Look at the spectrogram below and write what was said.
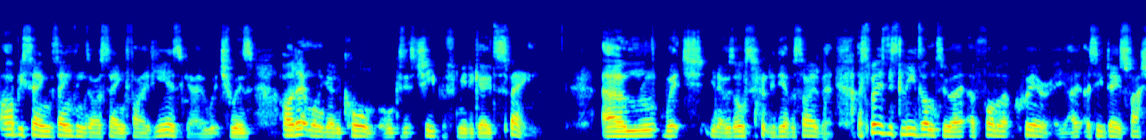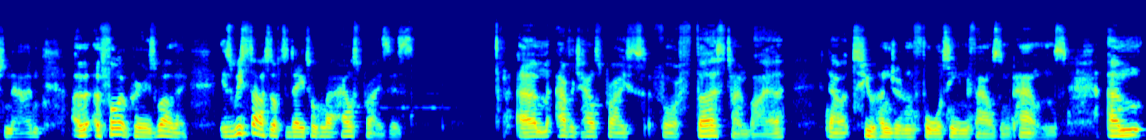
I'll be saying the same things I was saying five years ago, which was oh, I don't want to go to Cornwall because it's cheaper for me to go to Spain um, which you know is ultimately the other side of it. I suppose this leads on to a, a follow-up query. I, I, see Dave's flashing now. and a, a follow-up query as well, though, is we started off today talking about house prices. Um, average house price for a first-time buyer is now at two hundred and fourteen thousand pounds. Um,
